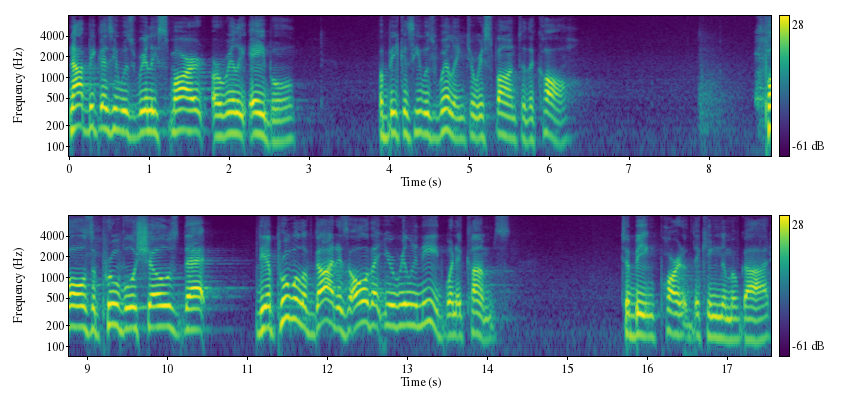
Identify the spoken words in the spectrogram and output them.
not because he was really smart or really able, but because he was willing to respond to the call. Paul's approval shows that the approval of God is all that you really need when it comes to being part of the kingdom of God.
